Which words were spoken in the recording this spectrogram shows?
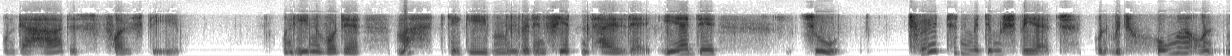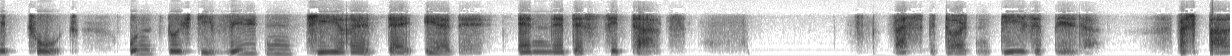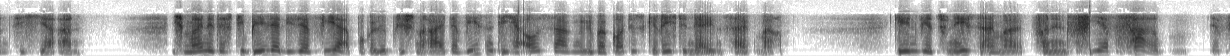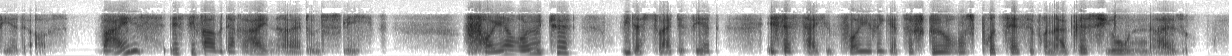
und der Hades folgte ihm. Und ihnen wurde Macht gegeben, über den vierten Teil der Erde zu töten mit dem Schwert und mit Hunger und mit Tod und durch die wilden Tiere der Erde. Ende des Zitats. Was bedeuten diese Bilder? Was bahnt sich hier an? Ich meine, dass die Bilder dieser vier apokalyptischen Reiter wesentliche Aussagen über Gottes Gericht in der Endzeit machen. Gehen wir zunächst einmal von den vier Farben der Pferde aus. Weiß ist die Farbe der Reinheit und des Lichts. Feuerröte, wie das zweite Pferd, ist das Zeichen feuriger Zerstörungsprozesse von Aggressionen also.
